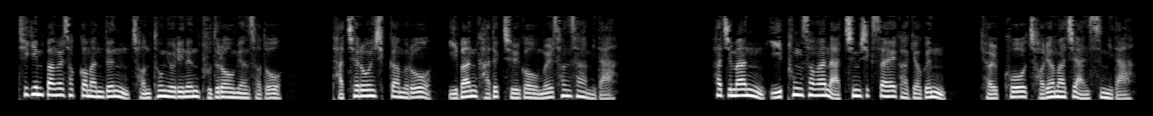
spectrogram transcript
튀김빵을 섞어 만든 전통 요리는 부드러우면서도 다채로운 식감으로 입안 가득 즐거움을 선사합니다. 하지만 이 풍성한 아침 식사의 가격은 결코 저렴하지 않습니다.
